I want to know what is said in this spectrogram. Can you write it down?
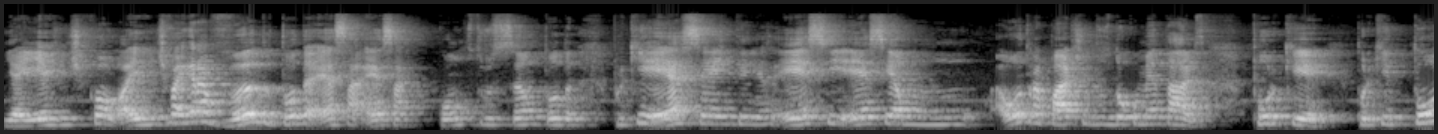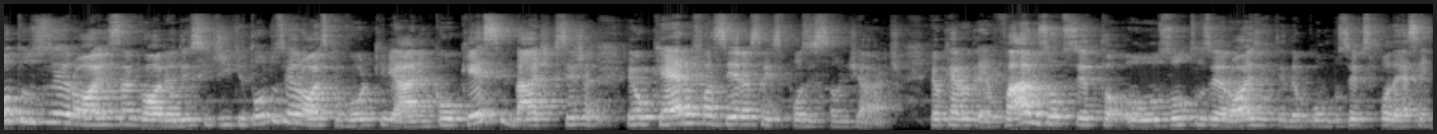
e aí a gente a gente vai gravando toda essa essa construção toda, porque essa é esse esse é um outra parte dos documentários. Por quê? Porque todos os heróis agora, eu decidi que todos os heróis que eu vou criar em qualquer cidade que seja, eu quero fazer essa exposição de arte. Eu quero levar os outros, os outros heróis, entendeu? Como se eles pudessem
